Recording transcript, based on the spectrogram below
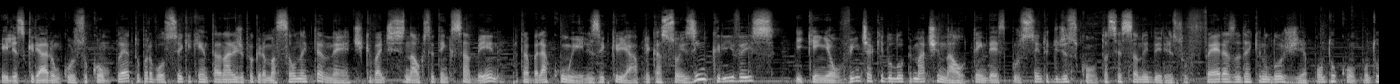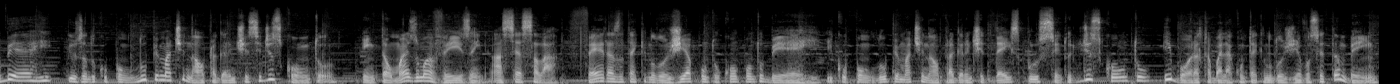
Eles criaram um curso completo para você que quer entrar na área de programação na internet, que vai te ensinar o que você tem que saber né, para trabalhar com eles e criar aplicações incríveis. E quem é ouvinte aqui do Loop Matinal tem 10% de desconto acessando o endereço ferasdatecnologia.com.br e usando o cupom Loop Matinal para garantir esse desconto. Então, mais uma vez, hein, acessa lá ferasdatecnologia.com.br e cupom Loop Matinal para garantir 10% de desconto e bora trabalhar com tecnologia você também.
